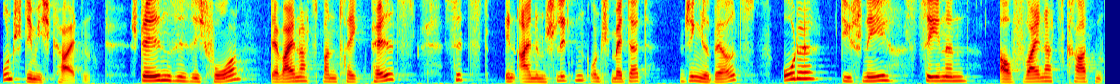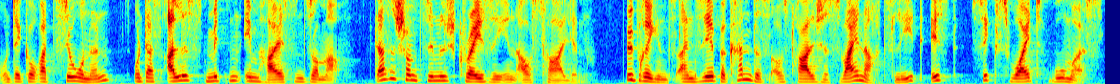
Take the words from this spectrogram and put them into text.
Unstimmigkeiten. Stellen Sie sich vor, der Weihnachtsmann trägt Pelz, sitzt in einem Schlitten und schmettert Jingle Bells oder die Schneeszenen auf Weihnachtskarten und Dekorationen und das alles mitten im heißen Sommer. Das ist schon ziemlich crazy in Australien. Übrigens, ein sehr bekanntes australisches Weihnachtslied ist Six White Boomers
